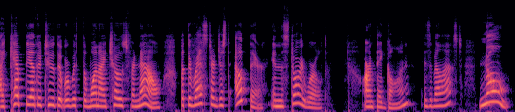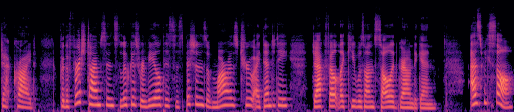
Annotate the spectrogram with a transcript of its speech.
I kept the other two that were with the one I chose for now, but the rest are just out there in the story world. Aren't they gone? Isabel asked. No, Jack cried. For the first time since Lukas revealed his suspicions of Mara's true identity, Jack felt like he was on solid ground again. As we saw,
